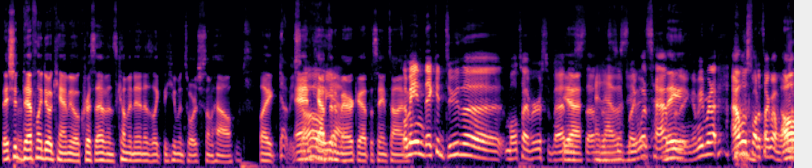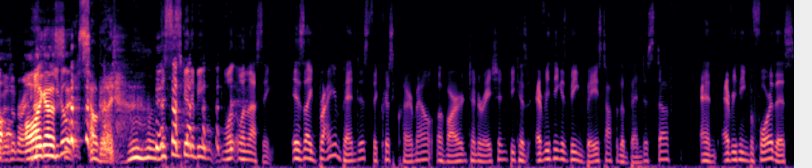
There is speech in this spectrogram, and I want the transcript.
they should definitely do a cameo. of Chris Evans coming in as like the Human Torch somehow, like That'd and. Oh, Captain yeah. America at the same time. I mean, they could do the multiverse of madness Yeah. stuff. And It's have just like, do what's it. happening? I mean, we're not, I almost want to talk about all, WandaVision right all now. I gotta You know- say, so good. this is gonna be one, one last thing. Is like Brian Bendis the Chris Claremont of our generation because everything is being based off of the Bendis stuff, and everything before this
